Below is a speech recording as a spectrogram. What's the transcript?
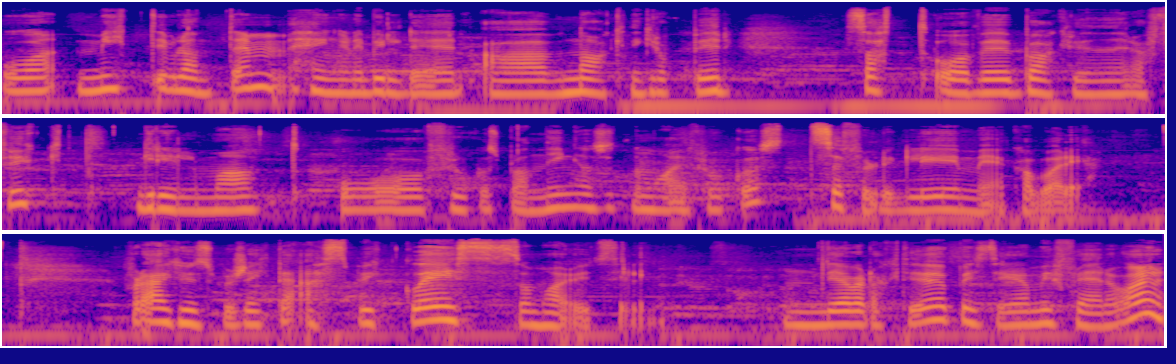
og midt iblant dem henger det bilder av nakne kropper satt over bakgrunner av frukt, grillmat og frokostblanding og 17. mai-frokost, selvfølgelig med kabaret. For det er kunstprosjektet Aspic Glaze som har utstilling. Mm, De har vært aktive på Instagram i flere år,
